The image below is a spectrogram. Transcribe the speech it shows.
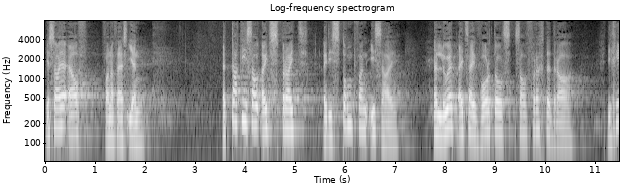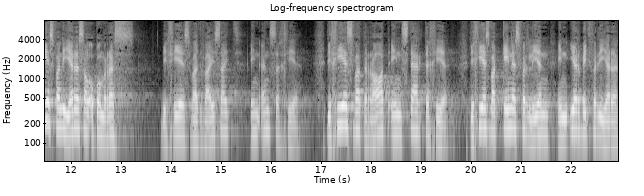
Jesaja 11 vanaf vers 1. 'n Takkie sal uitspruit uit die stomp van Isaia 'n loot uit sy wortels sal vrugte dra. Die gees van die Here sal op hom rus, die gees wat wysheid en insig gee, die gees wat raad en sterkte gee, die gees wat kennis verleen en eerbied vir die Here.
